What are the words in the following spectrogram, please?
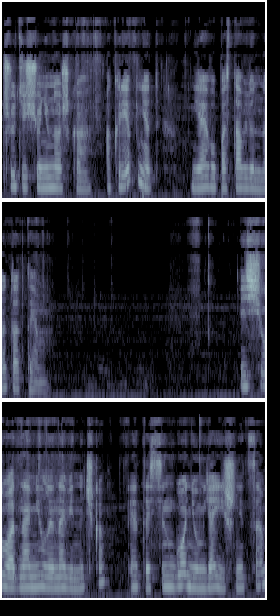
Чуть еще немножко окрепнет, я его поставлю на тотем. Еще одна милая новиночка. Это сингониум яичница.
